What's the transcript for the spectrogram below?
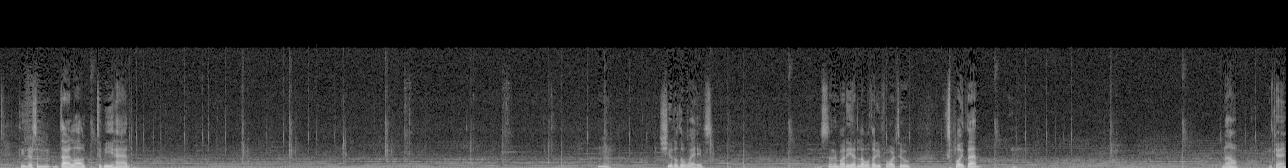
I think there's some dialogue to be had. Hmm. Shield of the Waves. Is anybody at level 34 to exploit that? No. Okay.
